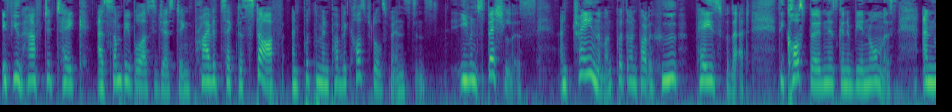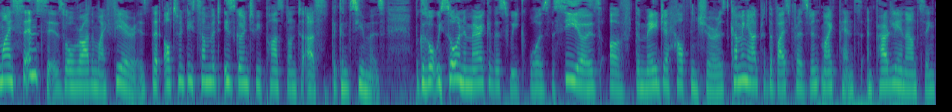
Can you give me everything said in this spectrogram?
If you have to take, as some people are suggesting, private sector staff and put them in public hospitals, for instance, even specialists, and train them and put them in public, who pays for that? The cost burden is going to be enormous. And my sense is, or rather my fear is, that ultimately some of it is going to be passed on to us, the consumers. Because what we saw in America this week was the CEOs of the major health insurers coming out with the Vice President, Mike Pence, and proudly announcing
